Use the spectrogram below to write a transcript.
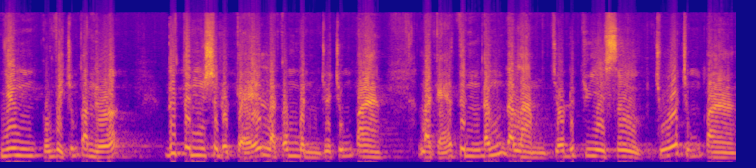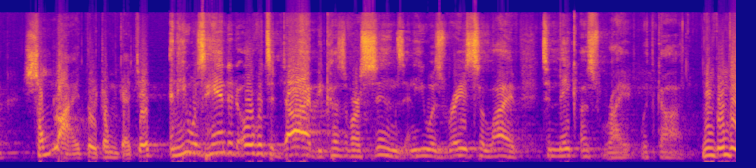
Nhưng cũng vì chúng ta nữa Đức tin sẽ được kể là công bình cho chúng ta Là kẻ tin đấng đã làm cho Đức Chúa Giêsu Chúa chúng ta sống lại từ trong kẻ chết And he was handed over to die because of our sins, and he was raised to life to make us right with God. Nhưng cũng vì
